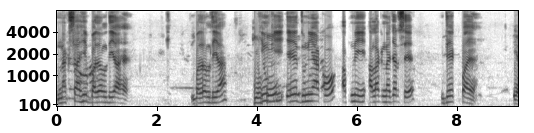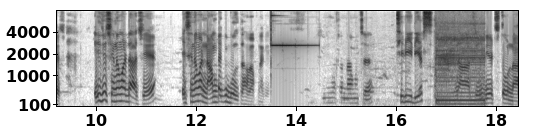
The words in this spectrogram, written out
नक्शा ही बदल दिया है बदल दिया क्योंकि क्योंकि ये दुनिया को अपनी अलग नजर से देख पाए ইয়েস এই যে সিনেমাটা আছে এই সিনেমার নামটা কি বলতে হবে আপনাকে সিনেমাটার নাম হচ্ছে থ্রি ইডিয়টস না থ্রি ইডিয়টস তো না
